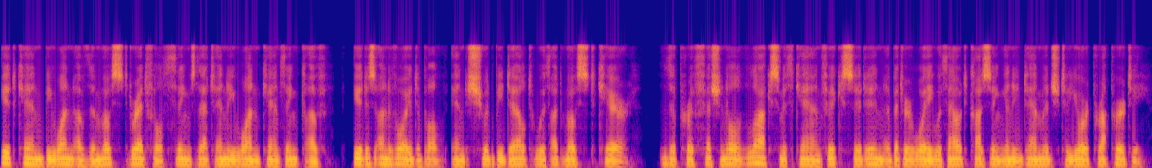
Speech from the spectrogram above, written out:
It can be one of the most dreadful things that anyone can think of. It is unavoidable and should be dealt with utmost care. The professional locksmith can fix it in a better way without causing any damage to your property.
